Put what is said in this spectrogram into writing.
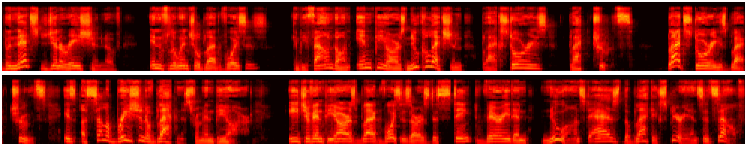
The next generation of influential Black voices can be found on NPR's new collection, Black Stories, Black Truths. Black Stories, Black Truths is a celebration of blackness from NPR. Each of NPR's black voices are as distinct, varied, and nuanced as the black experience itself.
